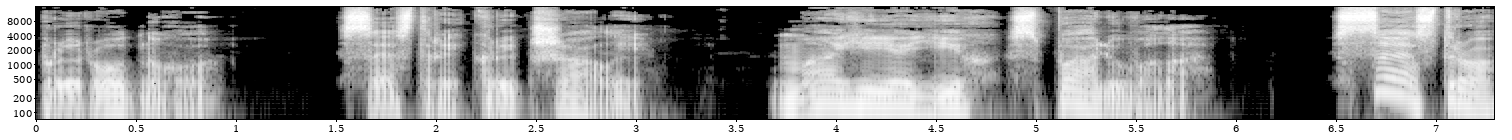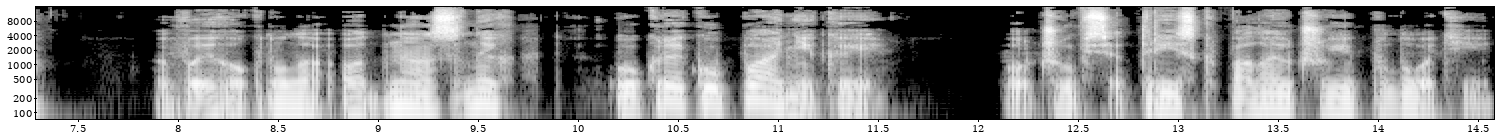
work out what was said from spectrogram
природного. Сестри кричали. Магія їх спалювала. Сестро. вигукнула одна з них у крику паніки. Почувся тріск палаючої плоті.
